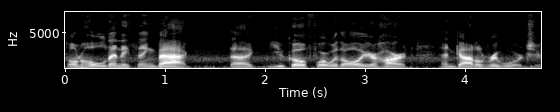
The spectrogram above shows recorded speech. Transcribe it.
Don't hold anything back. Uh, you go for it with all your heart, and God will reward you.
